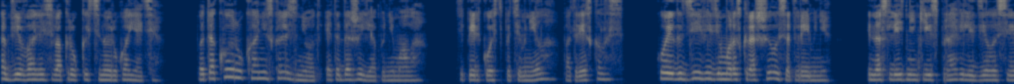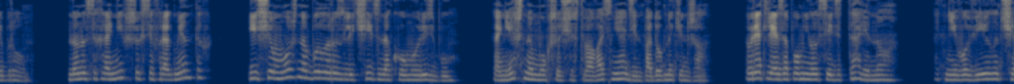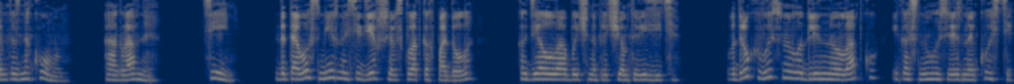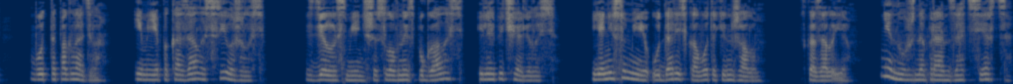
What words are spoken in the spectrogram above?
обвивались вокруг костяной рукояти. По такой рука не скользнет, это даже я понимала. Теперь кость потемнела, потрескалась. Кое-где, видимо, раскрошилась от времени, и наследники исправили дело серебром. Но на сохранившихся фрагментах еще можно было различить знакомую резьбу. Конечно, мог существовать не один подобный кинжал. Вряд ли я запомнила все детали, но от него веяло чем-то знакомым. А главное — тень, до того смирно сидевшая в складках подола, как делала обычно при чем-то визите. Вдруг высунула длинную лапку и коснулась резной кости, будто погладила. И мне показалось, съежилась. Сделалась меньше, словно испугалась или опечалилась. «Я не сумею ударить кого-то кинжалом», — сказала я. «Не нужно пронзать сердце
